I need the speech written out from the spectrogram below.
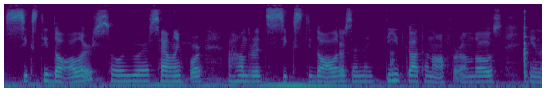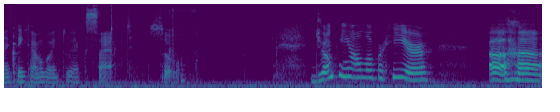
$60 so we were selling for $160 and I did got an offer on those and I think I'm going to accept so jumping all over here uh,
